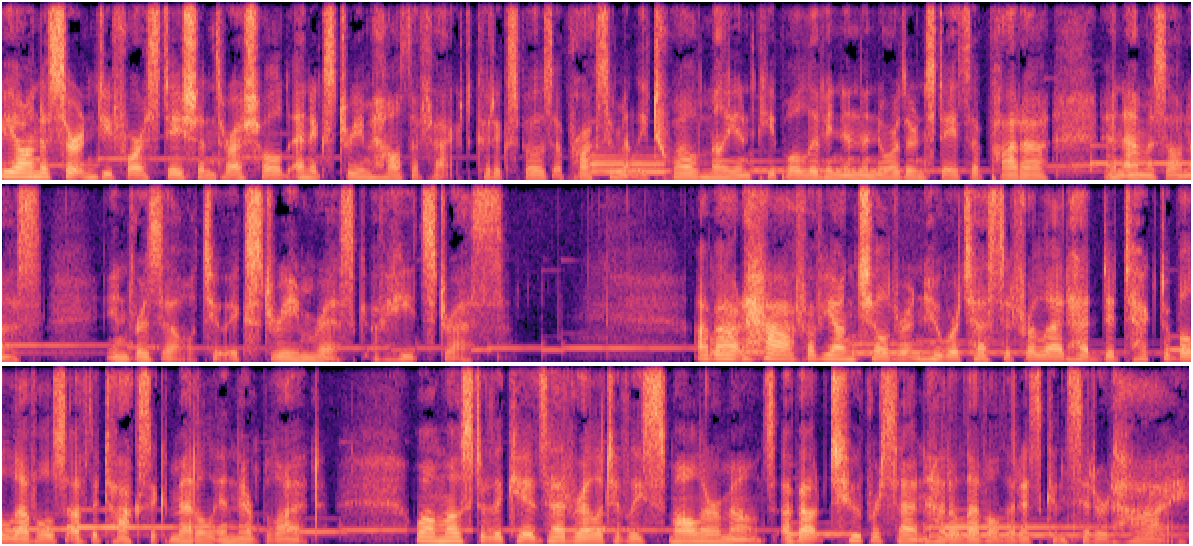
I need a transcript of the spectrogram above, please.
Beyond a certain deforestation threshold, an extreme health effect could expose approximately 12 million people living in the northern states of Pará and Amazonas in Brazil to extreme risk of heat stress. About half of young children who were tested for lead had detectable levels of the toxic metal in their blood. While most of the kids had relatively smaller amounts, about 2% had a level that is considered high.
